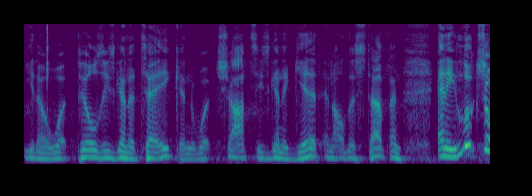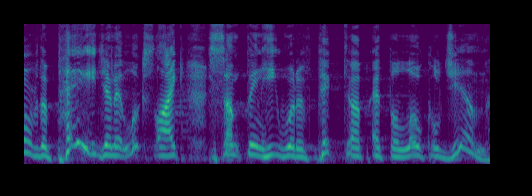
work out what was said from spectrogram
you know, what pills he's going to take and what shots he's going to get and all this stuff. And, and he looks over the page and it looks like something he would have picked up at the local gym.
